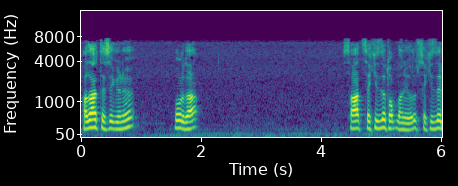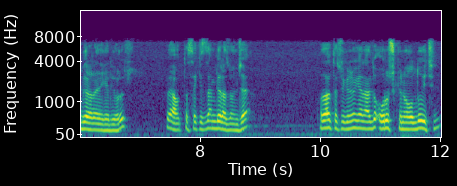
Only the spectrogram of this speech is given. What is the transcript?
Pazartesi günü burada saat 8'de toplanıyoruz. 8'de bir araya geliyoruz. Veyahut da 8'den biraz önce. Pazartesi günü genelde oruç günü olduğu için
